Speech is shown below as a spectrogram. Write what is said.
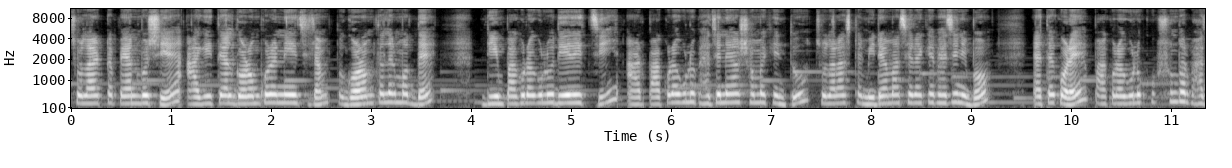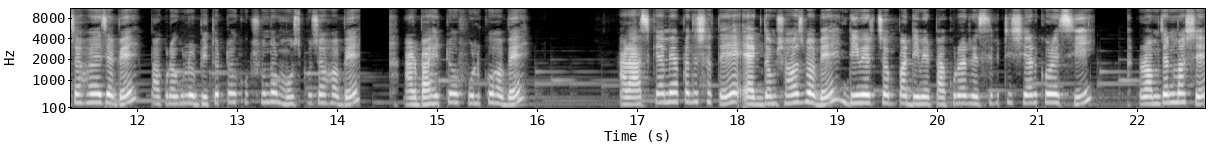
চোলার একটা প্যান বসিয়ে আগে তেল গরম করে নিয়েছিলাম। তো গরম তেলের মধ্যে ডিম পাকোড়াগুলো দিয়ে দিচ্ছি। আর পাকোড়াগুলো ভেজে নেওয়ার সময় কিন্তু চুলার আঁচটা মিডিয়াম আঁচে রেখে ভেজে নিব। এতে করে পাকোড়াগুলো খুব সুন্দর ভাজা হয়ে যাবে। পাকোড়াগুলোর ভিতরটাও খুব সুন্দর মুচমুচা হবে আর বাহিরটাও ফুলকো হবে। আর আজকে আমি আপনাদের সাথে একদম সহজভাবে ডিমের চপ বা ডিমের পাকোড়ার রেসিপিটি শেয়ার করেছি। রমজান মাসে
